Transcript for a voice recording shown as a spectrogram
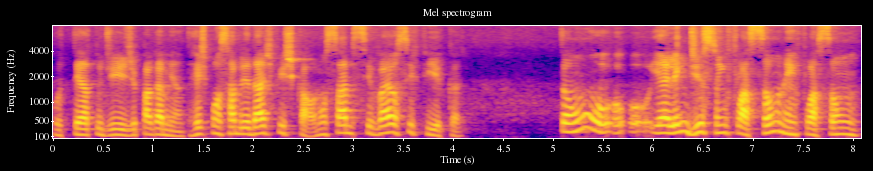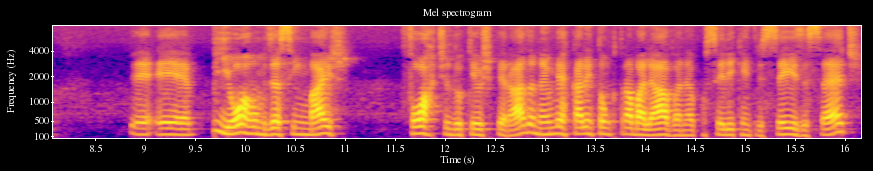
O teto de, de pagamento. Responsabilidade fiscal, não sabe se vai ou se fica. Então, e além disso, a inflação, né? a inflação é, é, pior, vamos dizer assim, mais forte do que o esperado. Né? O mercado, então, que trabalhava né, com Selic entre 6 e 7,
